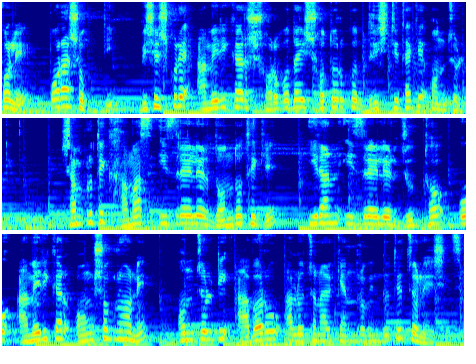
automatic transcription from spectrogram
ফলে পরাশক্তি, বিশেষ করে আমেরিকার সর্বদাই সতর্ক দৃষ্টি থাকে অঞ্চলটিতে। সাম্প্রতিক হামাস ইসরায়েলের দ্বন্দ্ব থেকে ইরান ইসরায়েলের যুদ্ধ ও আমেরিকার অংশগ্রহণে অঞ্চলটি আবারও আলোচনার কেন্দ্রবিন্দুতে চলে এসেছে।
